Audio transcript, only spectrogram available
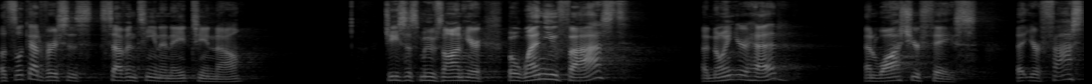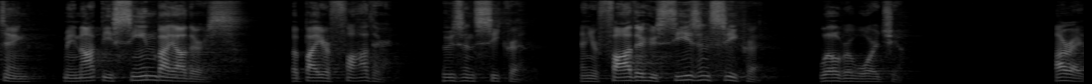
Let's look at verses 17 and 18 now. Jesus moves on here. But when you fast, anoint your head and wash your face, that your fasting may not be seen by others, but by your Father who's in secret. And your Father who sees in secret will reward you. All right,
